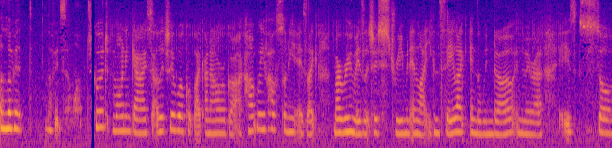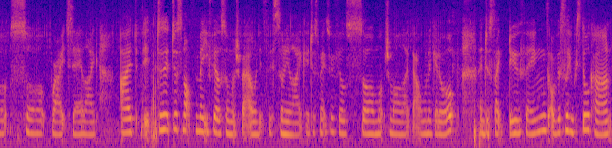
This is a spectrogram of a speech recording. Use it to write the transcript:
I love it. Love it so much. Good morning guys. So I literally woke up like an hour ago. I can't believe how sunny it is. Like my room is literally streaming in light. You can see like in the window, in the mirror. It is so, so bright today. Like I it does it just not make you feel so much better when it's this sunny like it just makes me feel so much more like that I want to get up and just like do things obviously we still can't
